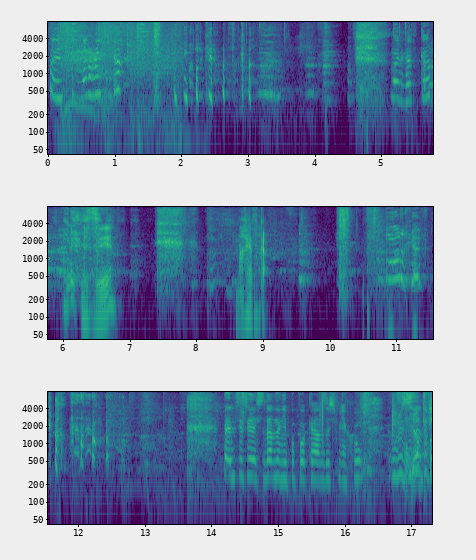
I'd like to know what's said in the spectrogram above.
To jest marchewka. Marchewka. Z. Marchewka. Marchewka. Powiem ci, że ja się dawno nie popłakałam ze śmiechu. Muszę ci Ja za to śmiech to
